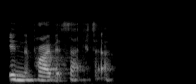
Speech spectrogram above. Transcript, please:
in the private sector?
